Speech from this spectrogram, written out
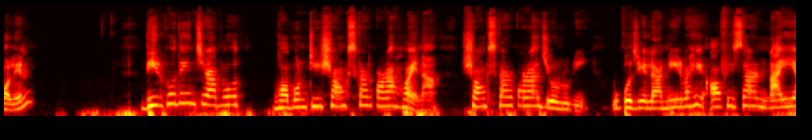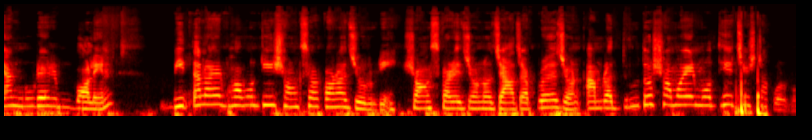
বলেন, দীর্ঘদিন যাবৎ ভবনটি সংস্কার করা হয় না। সংস্কার করা জরুরি। উপজেলা নির্বাহী অফিসার নাইয়ান নূরের বলেন, বিদ্যালয়ের ভবনটি সংস্কার করা জরুরি। সংস্কারের জন্য যা যা প্রয়োজন, আমরা দ্রুত সময়ের মধ্যে চেষ্টা করব।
